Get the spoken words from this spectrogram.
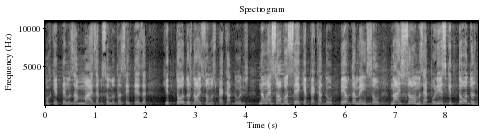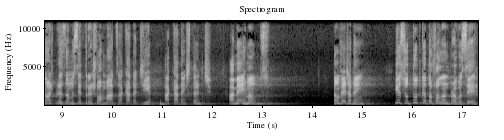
porque temos a mais absoluta certeza que todos nós somos pecadores. Não é só você que é pecador, eu também sou. Nós somos, é por isso que todos nós precisamos ser transformados a cada dia, a cada instante. Amém, irmãos? Então veja bem, isso tudo que eu estou falando para você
